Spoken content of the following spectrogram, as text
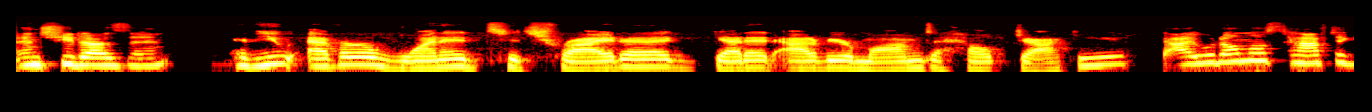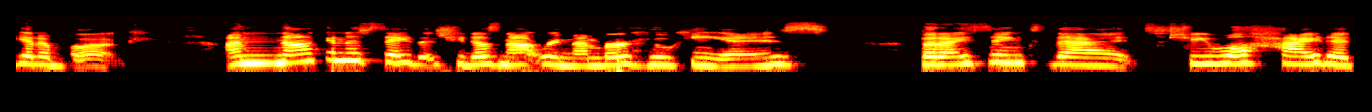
and she doesn't. Have you ever wanted to try to get it out of your mom to help Jackie? I would almost have to get a book I'm not going to say that she does not remember who he is, but I think that she will hide it.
